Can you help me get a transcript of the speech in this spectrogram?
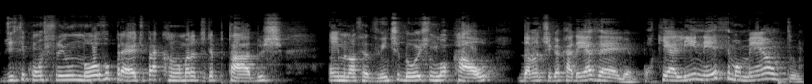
de se construir um novo prédio para a Câmara de Deputados em 1922, no local da antiga Cadeia Velha. Porque ali, nesse momento,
